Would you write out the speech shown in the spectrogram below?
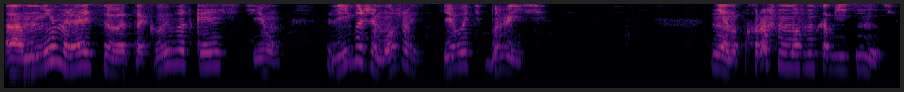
А, мне нравится вот такой вот костюм. Либо же можно сделать брысь. Не, ну по-хорошему можем их объединить.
